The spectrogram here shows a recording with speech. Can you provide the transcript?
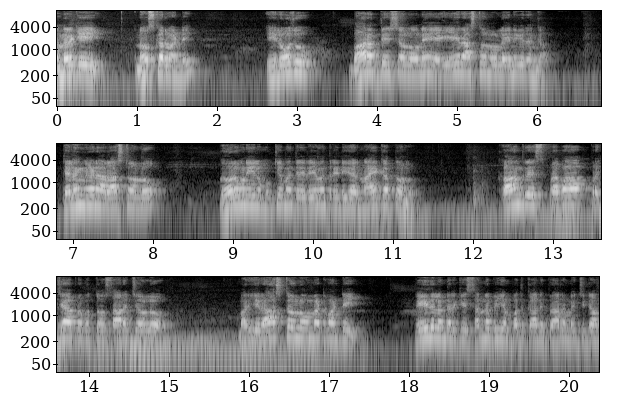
అందరికీ నమస్కారం అండి. ఈరోజు భారతదేశంలోనే ఏ- ఏ రాష్ట్రంలో లేని విధంగా తెలంగాణ రాష్ట్రంలో గౌరవనీయులు ముఖ్యమంత్రి రేవంత్ రెడ్డి గారి నాయకత్వంలో కాంగ్రెస్ ప్రభా ప్రజాప్రభుత్వం సారథ్యంలో మరి ఈ రాష్ట్రంలో ఉన్నటువంటి పేదలందరికీ సన్నబియ్యం పథకాన్ని ప్రారంభించడం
